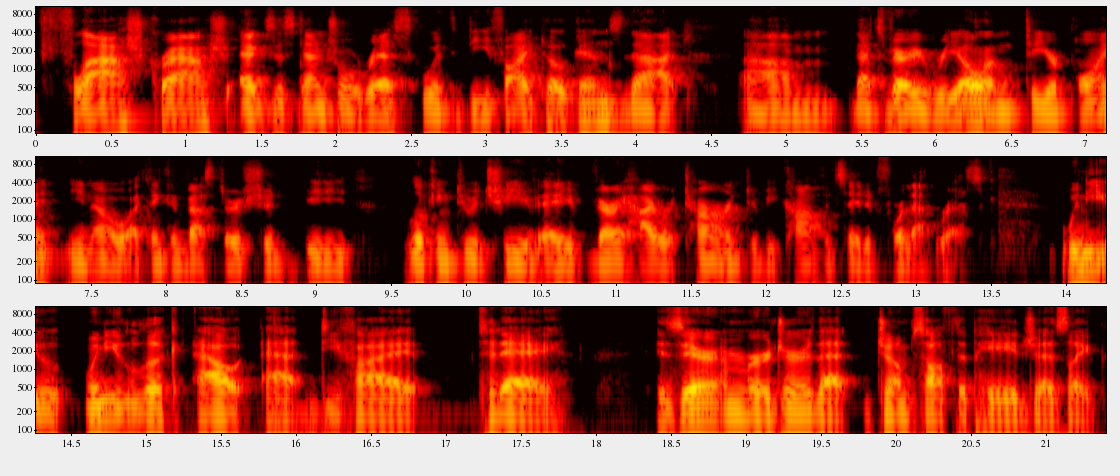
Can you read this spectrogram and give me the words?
flash crash existential risk with DeFi tokens that um, that's very real. And to your point, you know, I think investors should be looking to achieve a very high return to be compensated for that risk. When you when you look out at DeFi today, is there a merger that jumps off the page as like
